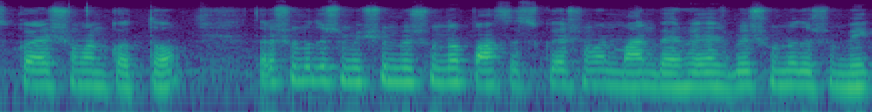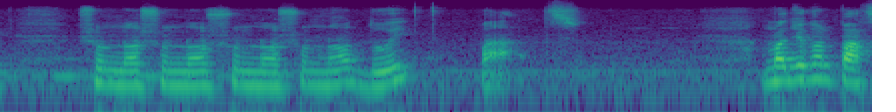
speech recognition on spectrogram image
স্কোয়ার সমান কত? তাহলে শূন্য দশমিক শূন্য শূন্য পাঁচ স্কোয়ার সমান মান বের হয়ে আসবে শূন্য দশমিক শূন্য শূন্য শূন্য শূন্য দুই পাঁচ। আমরা যখন পাঁচ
